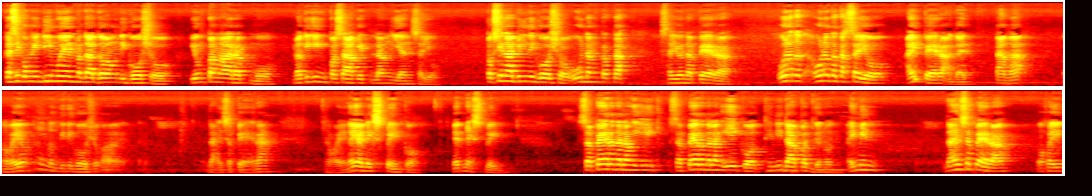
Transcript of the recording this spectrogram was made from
Kasi kung hindi mo yan magagawang negosyo, yung pangarap mo, magiging pasakit lang yan sa'yo. Pag sinabing negosyo, unang tatak sa'yo na pera, unang, tat- unang tatak sa'yo ay pera agad. Tama? Okay? Ay, magdinegosyo ka. Dahil sa pera. Okay? Ngayon, explain ko. Let me explain sa pera na lang i sa pera na lang iikot, hindi dapat ganun. I mean, dahil sa pera, okay,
